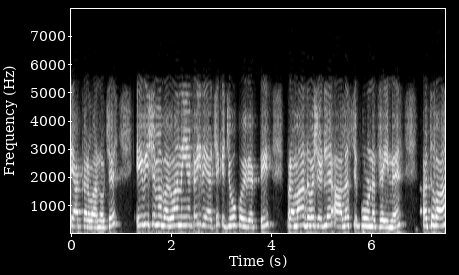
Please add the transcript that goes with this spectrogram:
ત્યાગ કરવાનો છે. એ વિષયમાં ભગવાન અહીંયા કહી રહ્યા છે કે જો કોઈ વ્યક્તિ પ્રમાદવશ એટલે આલસ્યપૂર્ણ થઈને અથવા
